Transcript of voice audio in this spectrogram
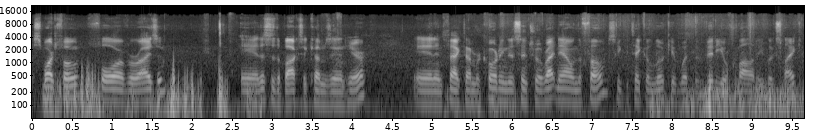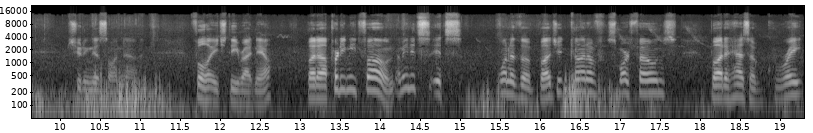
smartphone for Verizon, and this is the box it comes in here. And in fact, I'm recording this intro right now on the phone, so you can take a look at what the video quality looks like. I'm shooting this on uh, full HD right now. But a uh, pretty neat phone. I mean, it's it's one of the budget kind of smartphones, but it has a great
